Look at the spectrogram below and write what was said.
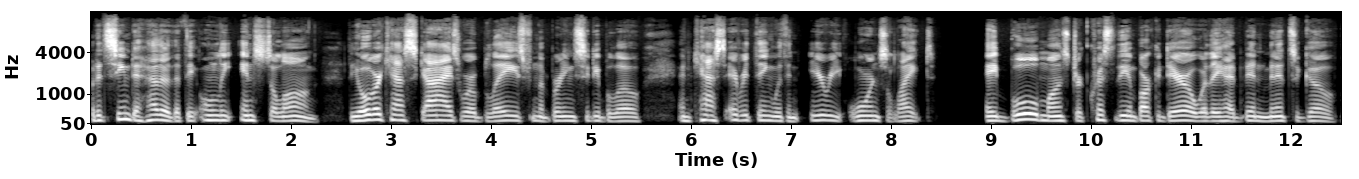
but it seemed to Heather that they only inched along. The overcast skies were ablaze from the burning city below and cast everything with an eerie orange light. A bull monster crested the embarcadero where they had been minutes ago.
